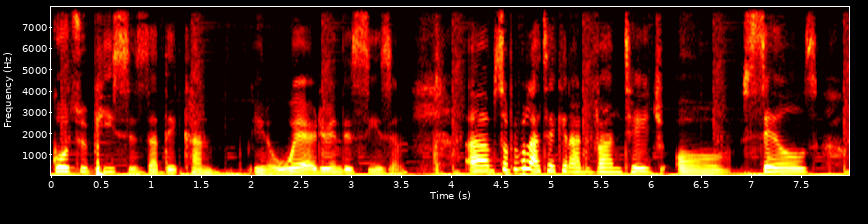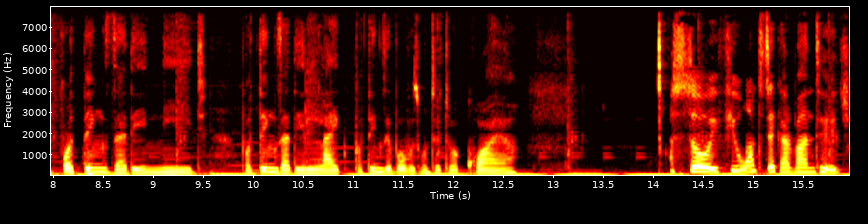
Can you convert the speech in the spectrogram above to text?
go-to pieces that they can you know wear during this season um, so people are taking advantage of sales for things that they need for things that they like for things they've always wanted to acquire so if you want to take advantage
